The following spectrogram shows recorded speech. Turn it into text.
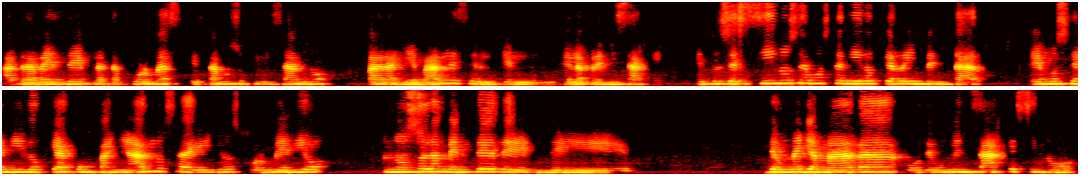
a través de plataformas que estamos utilizando para llevarles el, el, aprendizaje. Entonces, sí nos hemos tenido que reinventar, hemos tenido que acompañarlos a ellos por medio no solamente de, de, de una llamada o de un mensaje, sino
